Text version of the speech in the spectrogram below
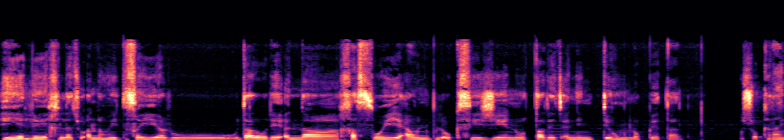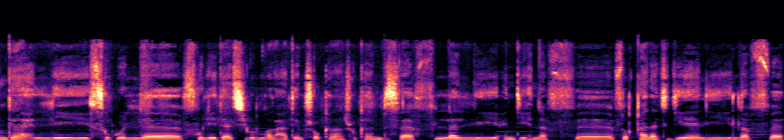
هي اللي خلاته أنه يتغير وضروري أن خاصو يعاون بالأكسجين واضطريت أني نديهم لوبيطال. شكرا كاع اللي سول في وليداتي والله العظيم شكرا شكرا بزاف. لا اللي عندي هنا في, في القناة ديالي لا في,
